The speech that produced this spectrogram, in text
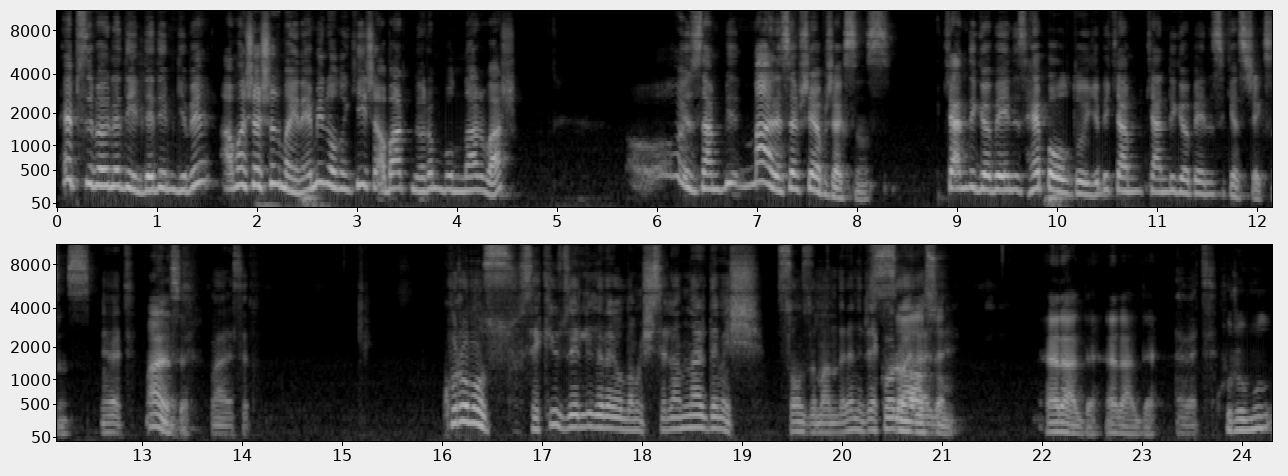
Hepsi böyle değil dediğim gibi ama şaşırmayın emin olun ki hiç abartmıyorum bunlar var. O yüzden bir, maalesef şey yapacaksınız. Kendi göbeğiniz hep olduğu gibi kendi göbeğinizi keseceksiniz. Evet. Maalesef. Evet, maalesef. Kurumuz 850 lira yollamış. Selamlar demiş. Son zamanların rekoru Sağ herhalde. olsun. Herhalde, herhalde. Evet. Kurumu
